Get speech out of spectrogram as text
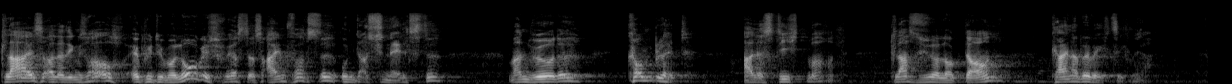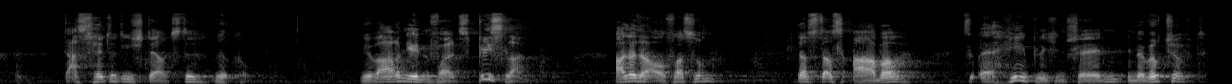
Klar ist allerdings auch, epidemiologisch wäre es das Einfachste und das Schnellste. Man würde komplett alles dicht machen, klassischer Lockdown, keiner bewegt sich mehr. Das hätte die stärkste Wirkung. Wir waren jedenfalls bislang alle der Auffassung, dass das aber zu erheblichen Schäden in der Wirtschaft,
